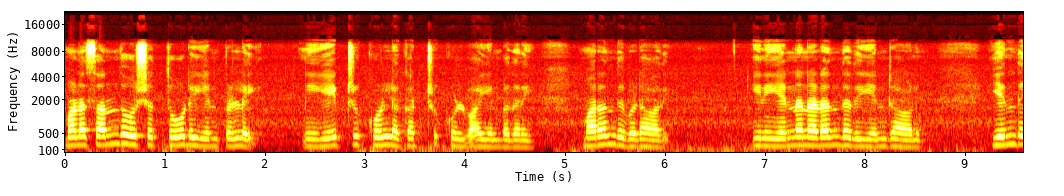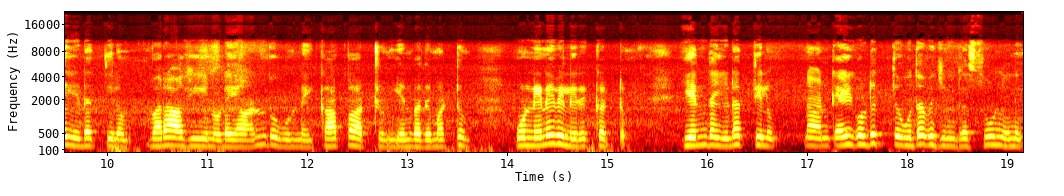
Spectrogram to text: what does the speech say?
மன சந்தோஷத்தோடு என் பிள்ளை நீ ஏற்றுக்கொள்ள கற்றுக்கொள்வாய் என்பதனை மறந்து விடாதே. இனி என்ன நடந்தது என்றாலும் எந்த இடத்திலும் வராகியினுடைய அன்பு உன்னை காப்பாற்றும் என்பது மட்டும் உன் நினைவில் இருக்கட்டும். எந்த இடத்திலும் நான் கை கொடுத்து உதவுகின்ற சூழ்நிலை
